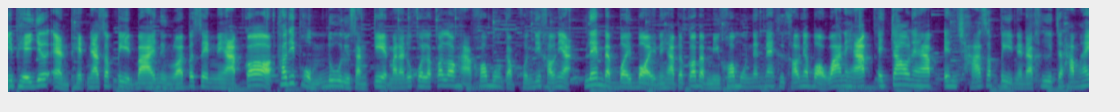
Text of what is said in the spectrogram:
มี Player and Pet นะครับ Speed by 100%นะครับก็เท่าที่ผมดูหรือสังเกตมานะทุกคนแล้วก็ลองหาข้อมูลกับคนที่เขาเนี่ยเล่นแบบบ่อยๆนะครับแล้วก็แบบมีข้อมูลแน่นๆคือเขาเนี่ยบอกว่านะครับไอ้เจ้านะครับ Enchant Speed เนี่ยนะคือจะทำให้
